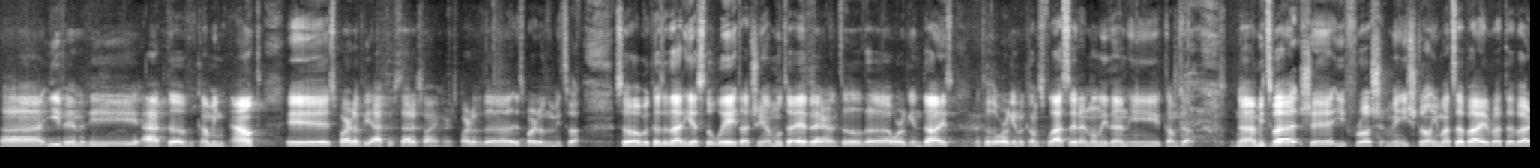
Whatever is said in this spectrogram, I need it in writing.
Uh, even the act of coming out is part of the act of satisfying her. It's part of the it's part of the mitzvah. So because of that, he has to wait achiyamuta ever until the organ dies, until the organ becomes flaccid, and only then he comes out. מצווה שיפרוש מאשתו אם מצא בה עברת עבר.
